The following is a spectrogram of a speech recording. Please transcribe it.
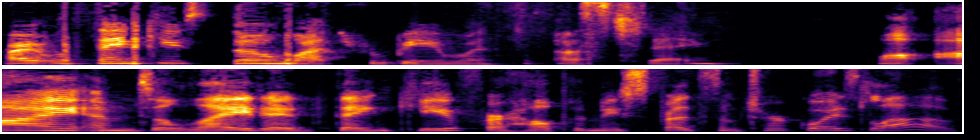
right well thank you so much for being with us today well, I am delighted. Thank you for helping me spread some turquoise love.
